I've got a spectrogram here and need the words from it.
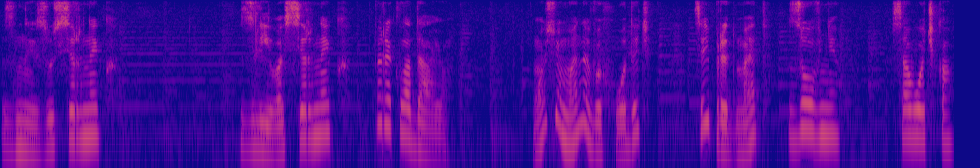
Знизу сірник, зліва сірник перекладаю. Ось у мене виходить цей предмет зовні савочка.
